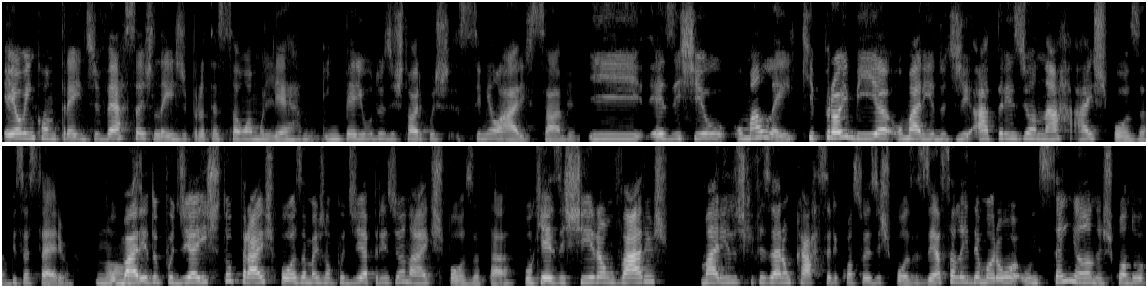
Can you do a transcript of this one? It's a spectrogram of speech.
eu encontrei diversas leis de proteção à mulher em períodos históricos similares, sabe? E existiu uma lei que proibia o marido de aprisionar a esposa. Isso é sério. Nossa. O marido podia estuprar a esposa, mas não podia aprisionar a esposa, tá? Porque existiram vários maridos que fizeram cárcere com as suas esposas. E essa lei demorou uns 100 anos. Quando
